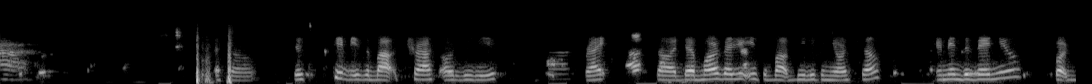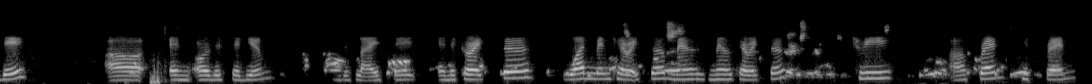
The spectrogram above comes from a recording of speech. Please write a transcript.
Ah, so this theme is about trust or belief right? So the more value is about belief in yourself and then the venue sport day uh and or the stadium just like I said and the character one main character male male character three uh friend his friend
